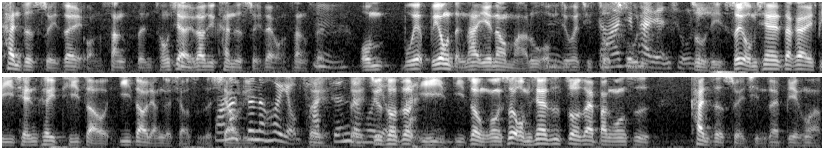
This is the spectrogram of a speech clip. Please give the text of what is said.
看着水在往上升，从下水道去看着水在往上升。嗯、我们不不用等它淹到马路，嗯、我们就会去做处理。处理。所以，我们现在大概比以前可以提早一到两个小时的效率。那真的会有差，真的会有差。就是说，这以以这种工，所以我们现在是坐在办公室看着水情在变化。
